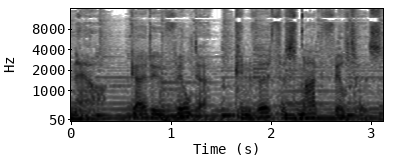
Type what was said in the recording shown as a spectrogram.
Now, go to Filter, Convert for Smart Filters.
